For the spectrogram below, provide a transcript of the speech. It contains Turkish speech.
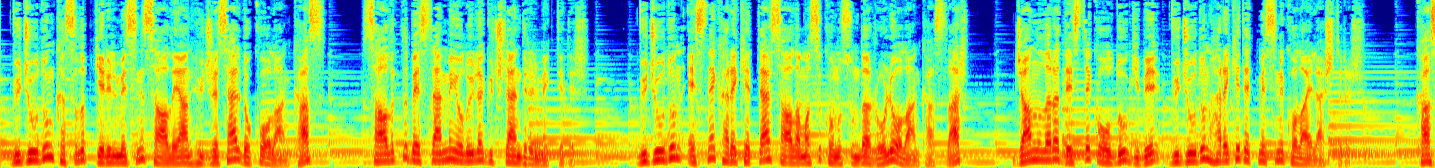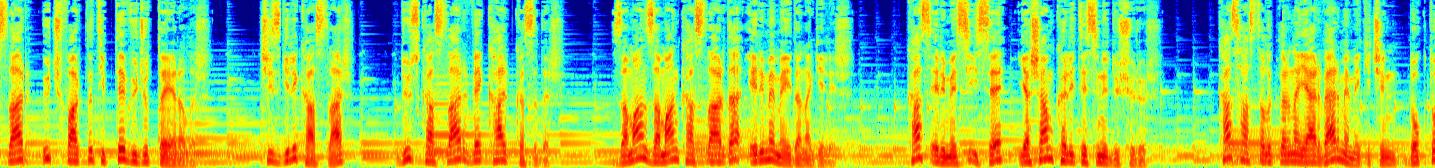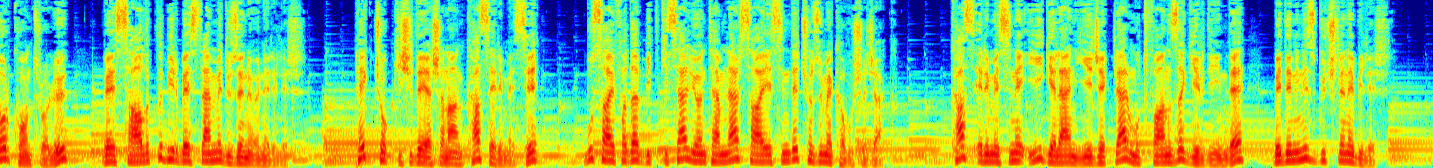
Vücudun kasılıp gerilmesini sağlayan hücresel doku olan kas, sağlıklı beslenme yoluyla güçlendirilmektedir. Vücudun esnek hareketler sağlaması konusunda rolü olan kaslar, canlılara destek olduğu gibi vücudun hareket etmesini kolaylaştırır. Kaslar üç farklı tipte vücutta yer alır. Çizgili kaslar, düz kaslar ve kalp kasıdır. Zaman zaman kaslarda erime meydana gelir. Kas erimesi ise yaşam kalitesini düşürür. Kas hastalıklarına yer vermemek için doktor kontrolü ve sağlıklı bir beslenme düzeni önerilir. Pek çok kişide yaşanan kas erimesi, bu sayfada bitkisel yöntemler sayesinde çözüme kavuşacak. Kas erimesine iyi gelen yiyecekler mutfağınıza girdiğinde bedeniniz güçlenebilir.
